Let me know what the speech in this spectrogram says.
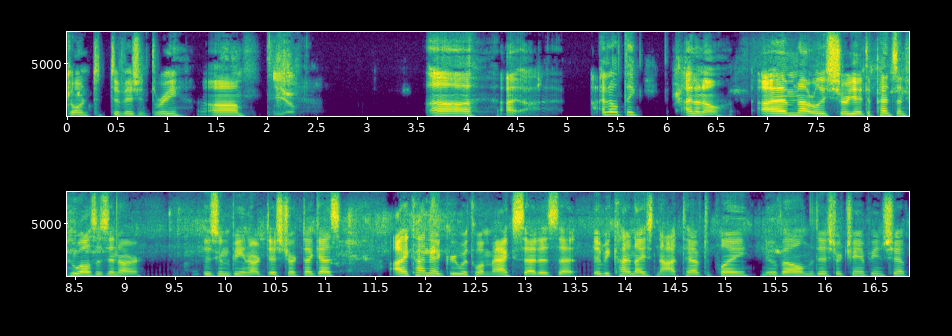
Going to Division Three. Um, Yep. uh, I, I don't think, I don't know. I'm not really sure yet. It depends on who else is in our, who's going to be in our district, I guess. I kind of agree with what Max said. Is that it'd be kind of nice not to have to play Nouvel in the district championship.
